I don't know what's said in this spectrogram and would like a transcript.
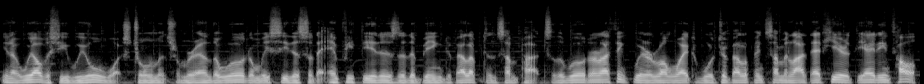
you know, we obviously we all watch tournaments from around the world, and we see the sort of amphitheatres that are being developed in some parts of the world. And I think we're a long way towards developing something like that here at the 18th hole.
